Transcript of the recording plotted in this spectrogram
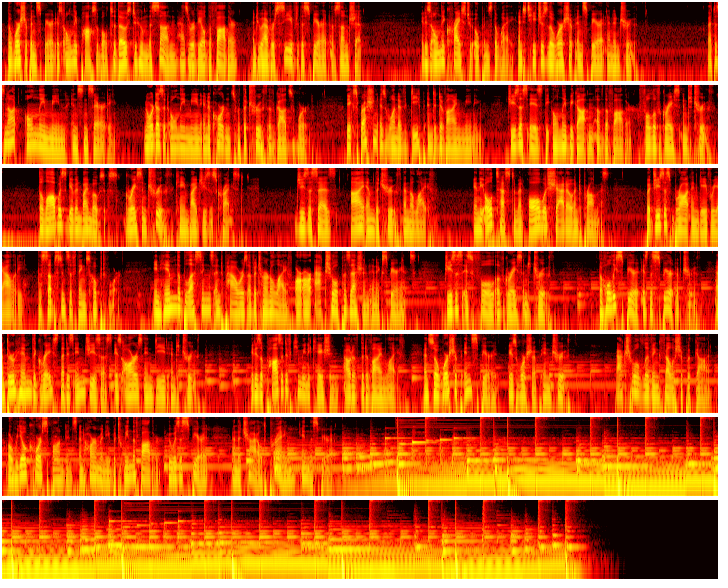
The worship in spirit is only possible to those to whom the Son has revealed the Father and who have received the Spirit of sonship. It is only Christ who opens the way and teaches the worship in spirit and in truth. That does not only mean in sincerity, nor does it only mean in accordance with the truth of God's Word. The expression is one of deep and divine meaning. Jesus is the only begotten of the Father, full of grace and truth. The law was given by Moses, grace and truth came by Jesus Christ. Jesus says, I am the truth and the life. In the Old Testament, all was shadow and promise, but Jesus brought and gave reality, the substance of things hoped for. In him, the blessings and powers of eternal life are our actual possession and experience. Jesus is full of grace and truth. The Holy Spirit is the Spirit of truth, and through him, the grace that is in Jesus is ours in deed and truth. It is a positive communication out of the divine life, and so worship in spirit is worship in truth. Actual living fellowship with God, a real correspondence and harmony between the Father, who is a spirit, and the child praying in the Spirit.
